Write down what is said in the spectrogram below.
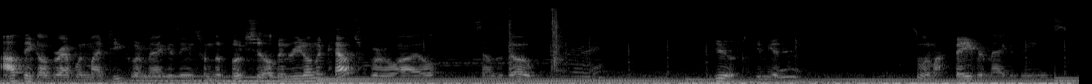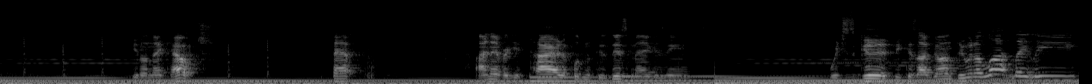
I'll think I'll grab one of my decor magazines from the bookshelf and read on the couch for a while. Sounds dope. Alright. Yeah, give me a. One of my favorite magazines. Let's get on that couch. Bap. I never get tired of flipping through this magazine. Which is good because I've gone through it a lot lately.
